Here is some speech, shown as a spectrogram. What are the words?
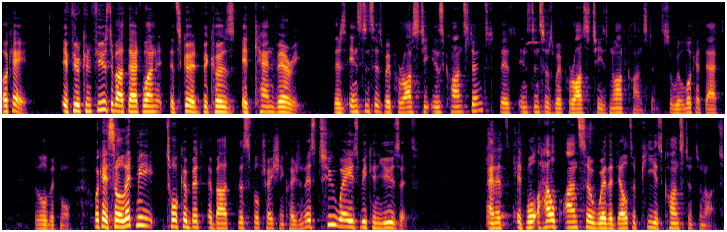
Okay, if you're confused about that one, it's good because it can vary. There's instances where porosity is constant. There's instances where porosity is not constant. So we'll look at that a little bit more. Okay, so let me talk a bit about this filtration equation. There's two ways we can use it. And it, it will help answer whether delta P is constant or not.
